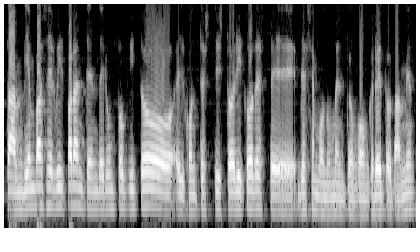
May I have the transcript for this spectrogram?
también va a servir para entender un poquito el contexto histórico de, este, de ese monumento en concreto también.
